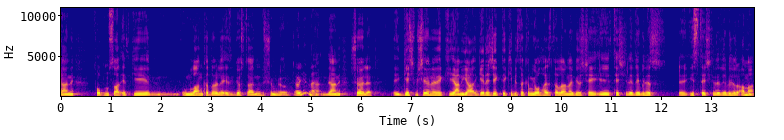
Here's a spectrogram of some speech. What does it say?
yani toplumsal etkiyi umulan kadarıyla et- gösterdiğini düşünmüyorum. Öyle mi? Yani- Yani şöyle e, geçmişe yönelik yani ya gelecekteki bir takım yol haritalarına bir şey e, teşkil edebilir, e, iz teşkil edebilir ama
